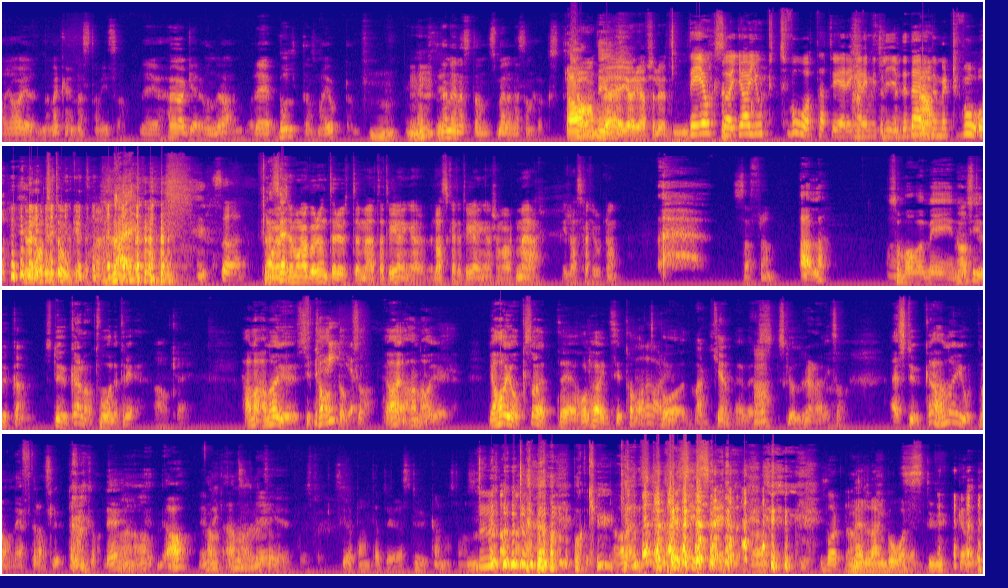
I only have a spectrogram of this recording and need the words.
Ja, jag har ju, den här kan jag nästan visa. Det är höger underarm och det är Bulten som har gjort den. Mm. Mm. Mäktigt. Den är nästan, smäller nästan högst. Ja, det det, gör det absolut. Det är också, jag har gjort två tatueringar i mitt liv. Det där är Ja. nummer två. Det så tokigt. Nej. Så, Hur många, sen- hur många går runt där ute med tatueringar, Laska-tatueringar som har varit med i Laska 14? Saffran. Alla. Som har varit med i Ja, typ. stukan. Stukan har två eller tre. Okej. Han, har- han har ju citat också. Ja, ja, han har ju. Jag har ju också ett eh, håll höjd Ja, på nacken över Ja. skuldrorna liksom. Stuka han har ju gjort någon efter han slutade också. Det, Ja. ja, Det är han, han har liksom. Ser att han tatuerar stukan någonstans. På kuken. Ja, precis säga det. Ja, mellangården. Stukar.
